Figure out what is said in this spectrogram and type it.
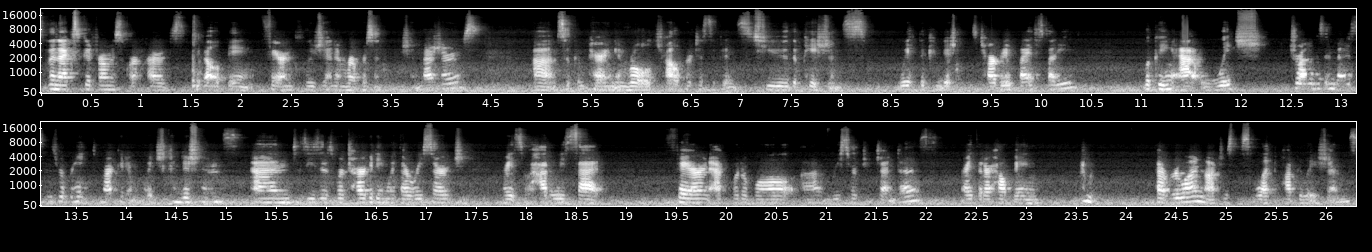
So the next Good Pharma scorecard is developing fair inclusion and representation measures. Um, so comparing enrolled trial participants to the patients with the conditions targeted by a study, looking at which drugs and medicines we're bringing to market and which conditions and diseases we're targeting with our research, right? So, how do we set fair and equitable um, research agendas, right, that are helping everyone, not just the select populations?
